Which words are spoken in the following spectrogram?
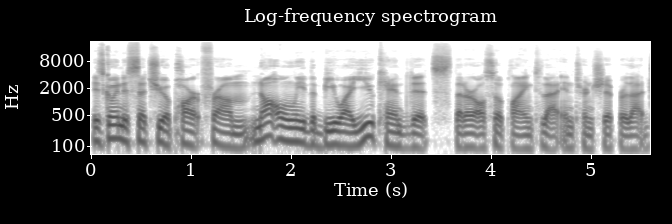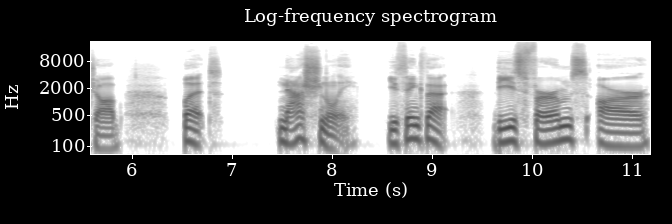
is going to set you apart from not only the BYU candidates that are also applying to that internship or that job, but nationally. You think that these firms are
